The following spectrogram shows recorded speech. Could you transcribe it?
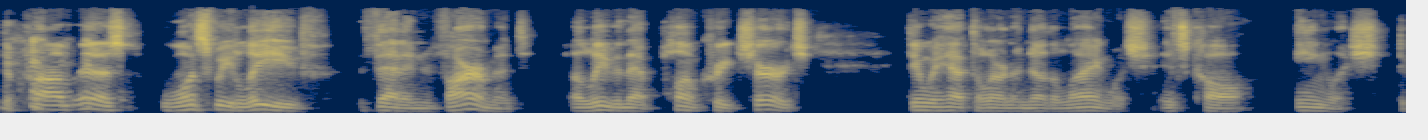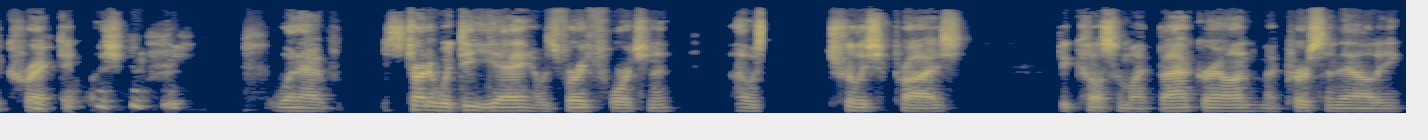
The problem is, once we leave that environment, uh, leaving that Plum Creek church, then we have to learn another language. It's called English, the correct English. when I started with DEA, I was very fortunate. I was truly surprised because of my background, my personality.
